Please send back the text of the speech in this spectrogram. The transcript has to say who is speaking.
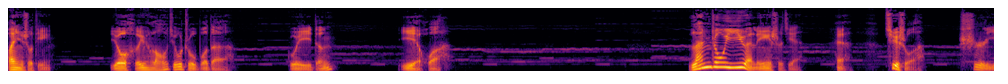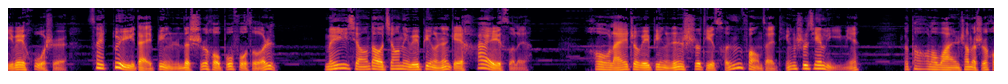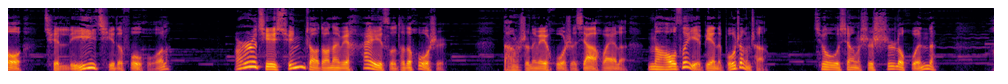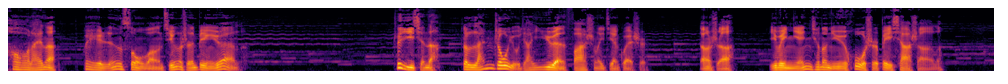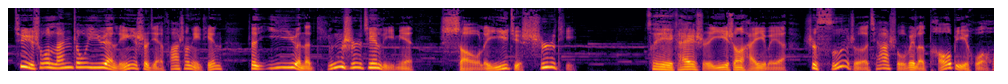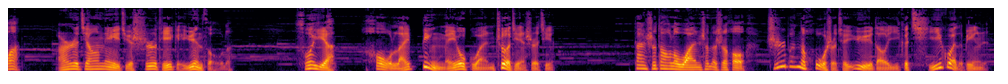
Speaker 1: 欢迎收听由何云老九主播的《鬼灯夜话》。兰州医院灵异事件，嘿，据说是一位护士在对待病人的时候不负责任，没想到将那位病人给害死了呀。后来，这位病人尸体存放在停尸间里面，这到了晚上的时候，却离奇的复活了。而且寻找到那位害死他的护士，当时那位护士吓坏了，脑子也变得不正常，就像是失了魂的。后来呢，被人送往精神病院了。这以前呢，这兰州有家医院发生了一件怪事，当时啊，一位年轻的女护士被吓傻了。据说兰州医院灵异事件发生那天，这医院的停尸间里面。少了一具尸体，最开始医生还以为啊是死者家属为了逃避火化，而将那具尸体给运走了，所以啊后来并没有管这件事情。但是到了晚上的时候，值班的护士却遇到一个奇怪的病人。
